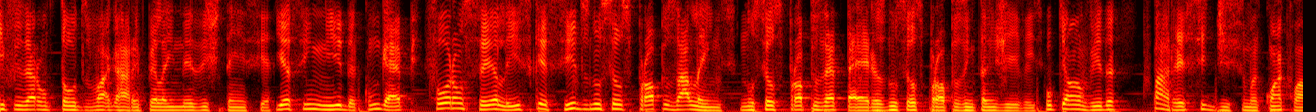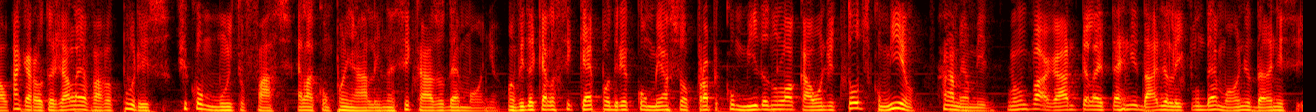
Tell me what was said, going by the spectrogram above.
que fizeram todos vagarem pela inexistência. E assim Nida com Gap foram ser ali esquecidos nos seus próprios aléns, nos seus próprios etéreos, nos seus próprios intangíveis. O que é uma vida parecidíssima com a qual a garota já levava, por isso ficou muito fácil ela acompanhar ali, nesse caso, o demônio. Uma vida que ela sequer poderia comer a sua própria comida no local onde todos comiam. Ah, meu amigo, vamos vagar pela eternidade ali com o demônio, dane-se.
